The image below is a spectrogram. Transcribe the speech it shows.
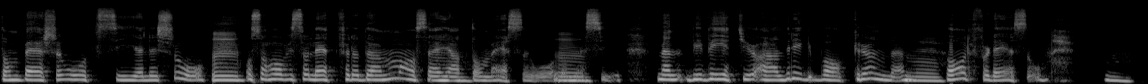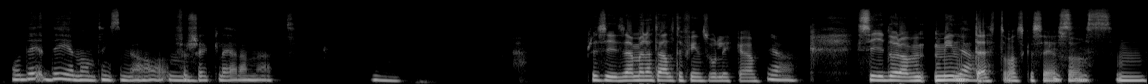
de bär sig åt si eller så. Mm. Och så har vi så lätt för att döma och säga Mm. att de är så och de Mm. är si. Men vi vet ju aldrig bakgrunden, varför det är så. Mm. Och det, det är någonting som jag har Mm. försökt lära mig att. Precis, jag menar att det alltid finns olika ja, sidor av myntet om man ska säga precis. så. Mm.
